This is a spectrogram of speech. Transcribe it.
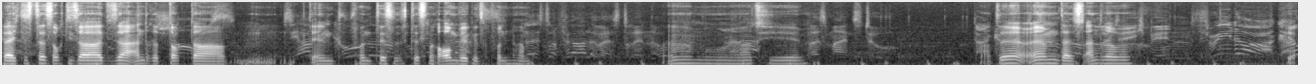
Vielleicht ist das auch dieser dieser andere Doktor, m, den von dessen, dessen Raum wir gefunden haben. Ähm, Moriarty. Warte, ähm, das andere. Hier.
